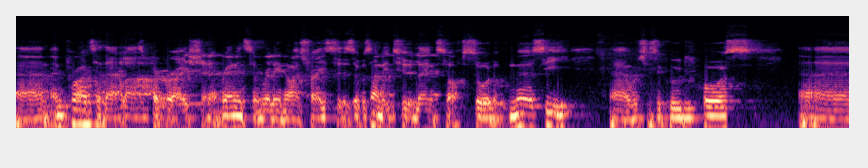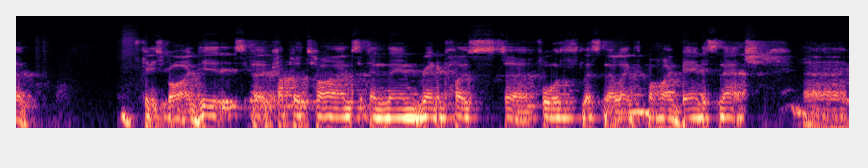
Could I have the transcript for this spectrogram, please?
Um, and prior to that last preparation, it ran in some really nice races. It was only two lengths off Sword of Mercy, uh, which is a good horse. Finished behind it a couple of times and then ran a close uh, fourth, less than a length behind Bandersnatch, uh,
